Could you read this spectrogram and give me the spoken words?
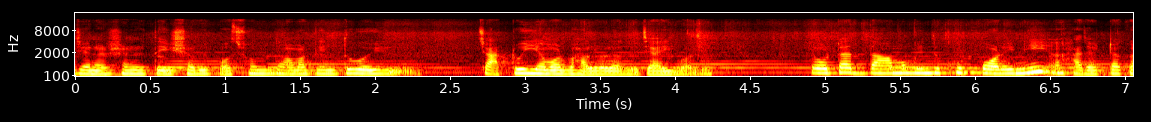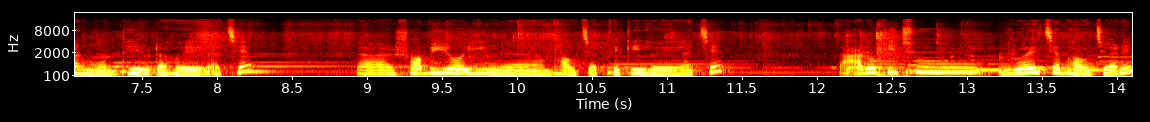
জেনারেশনের তো এইসবই পছন্দ। আমার কিন্তু ওই চাটুই আমার ভালো লাগে যাই বলে। তো ওটার দামও কিন্তু খুব পড়েনি হাজার টাকার মধ্যেই ওটা হয়ে গেছে। সবই ওই ভাউচার থেকেই হয়ে গেছে। আরও কিছু রয়েছে ভাউচারে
